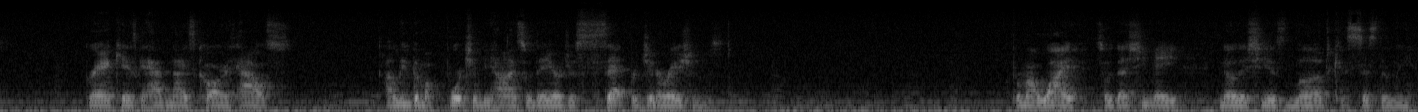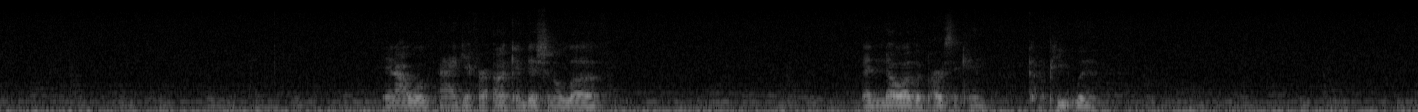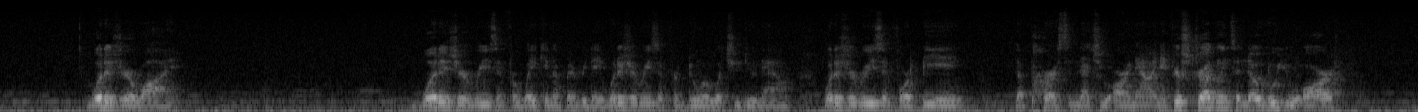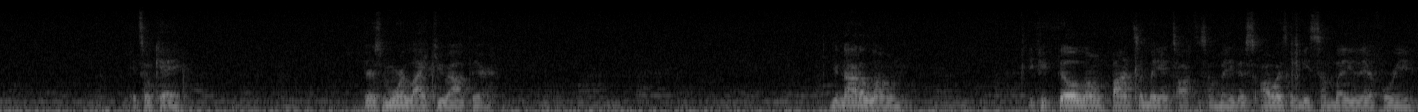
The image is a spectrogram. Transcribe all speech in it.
Grandkids can have nice cars, house. I leave them a fortune behind so they are just set for generations. For my wife, so that she may know that she is loved consistently. And I will I give her unconditional love that no other person can compete with. What is your why? What is your reason for waking up every day? What is your reason for doing what you do now? What is your reason for being the person that you are now? And if you're struggling to know who you are, it's okay. There's more like you out there. You're not alone if you feel alone, find somebody and talk to somebody. There's always going to be somebody there for you.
